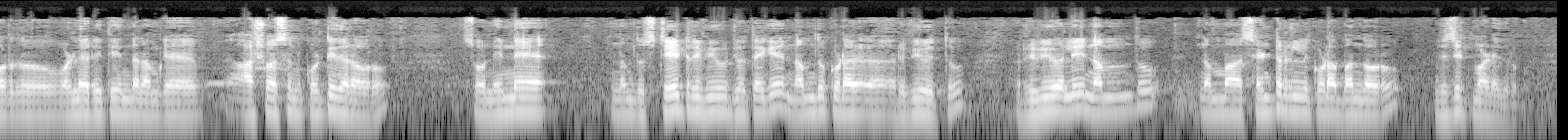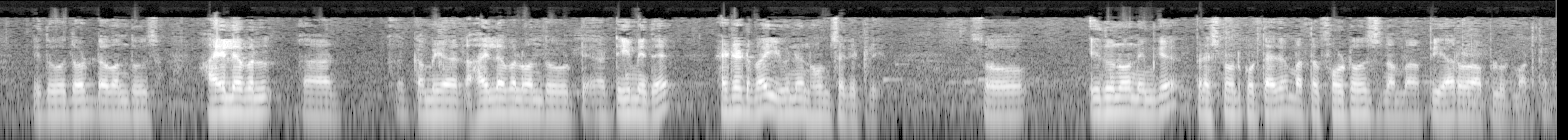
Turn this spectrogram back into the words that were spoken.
ಅವ್ರದ್ದು ಒಳ್ಳೆ ರೀತಿಯಿಂದ ನಮಗೆ ಆಶ್ವಾಸನೆ ಕೊಟ್ಟಿದ್ದಾರೆ ಅವರು. ಸೊ ನಿನ್ನೆ ನಮ್ಮದು ಸ್ಟೇಟ್ ರಿವ್ಯೂ ಜೊತೆಗೆ ನಮ್ಮದು ಕೂಡ ರಿವ್ಯೂ ಇತ್ತು. ರಿವ್ಯೂ ಅಲ್ಲಿ ನಮ್ಮದು ನಮ್ಮ ಸೆಂಟರಲ್ಲಿ ಕೂಡ ಬಂದವರು ವಿಸಿಟ್ ಮಾಡಿದರು. ಇದು ದೊಡ್ಡ ಒಂದು ಹೈ ಲೆವೆಲ್ ಕಮ್ಮಿ ಹೈ ಲೆವೆಲ್ ಒಂದು ಟೀಮ್ ಇದೆ headed by union home secretary so ಇದನ್ನು ನಿಮಗೆ ಪ್ರೆಸ್ ನೋಟ್ ಕೊಡ್ತಾ ಇದೆ, ಮತ್ತು ಫೋಟೋಸ್ ನಮ್ಮ ಪಿ ಆರ್ ಅಪ್ಲೋಡ್ ಮಾಡ್ತಾರೆ.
